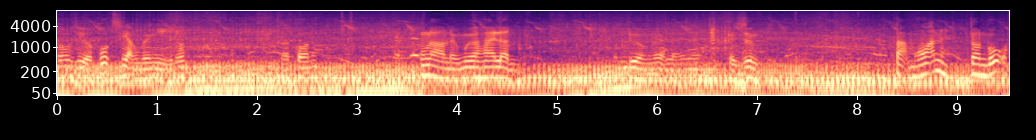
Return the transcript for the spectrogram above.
xong rửa cuốc xẻng về nghỉ thôi. Bà con ấy. không làm được, mưa hai lần đường lại lại lại phải dừng tạm hoãn này toàn bộ.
